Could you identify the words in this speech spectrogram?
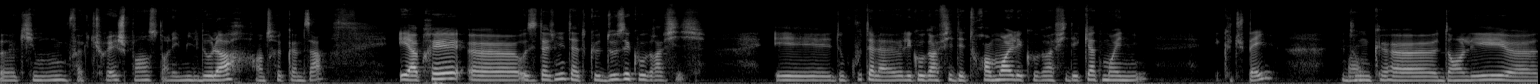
euh, qui m'ont facturé, je pense, dans les 1000 dollars, un truc comme ça. Et après, euh, aux États-Unis, tu que deux échographies. Et du coup, tu as l'échographie des 3 mois et l'échographie des 4 mois et demi, et que tu payes. Donc, euh, dans les euh,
